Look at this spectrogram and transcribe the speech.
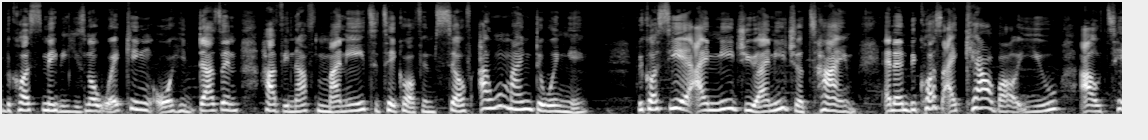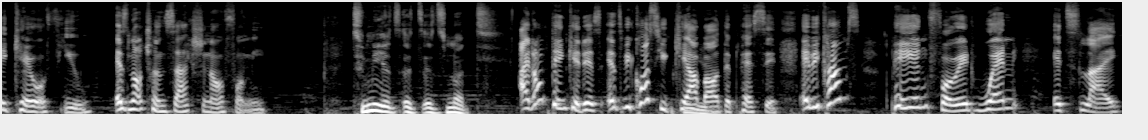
because maybe he's not working or he doesn't have enough money to take care of himself, I won't mind doing it. Because yeah, I need you, I need your time. And then because I care about you, I'll take care of you. It's not transactional for me. To me, it's it's, it's not. I don't think it is. It's because you care Yeah. about the person. It becomes paying for it when it's like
